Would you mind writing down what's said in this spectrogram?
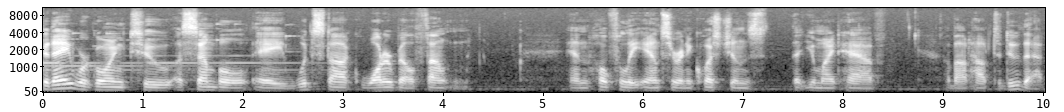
Today we're going to assemble a Woodstock water bell fountain and hopefully answer any questions that you might have about how to do that.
